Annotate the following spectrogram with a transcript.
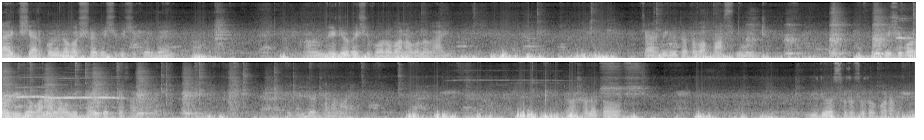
লাইক, শেয়ার করুন অবশ্যই বেশি বেশি করবেন। কারণ ভিডিও বেশি বড় বানাবো না ভাই। চার মিনিট অথবা পাঁচ মিনিট। বেশি বড় ভিডিও বানালে অনেক ভাই দেখতে পাই ভিডিও ঠেলা মারে। আসলে তো ভিডিও ছোট ছোট করা লাগে।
